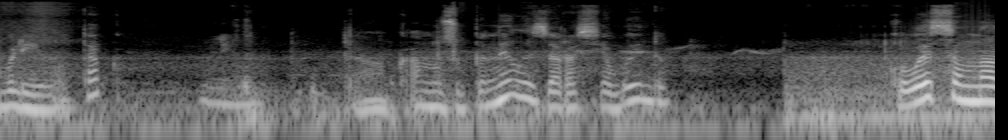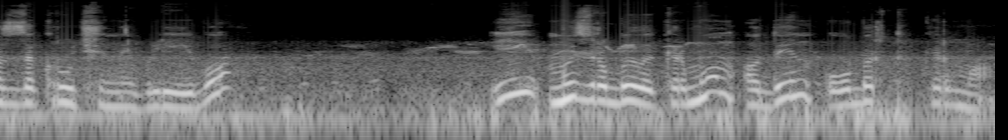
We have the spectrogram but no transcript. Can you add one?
Вліво, так? Так, а ну зупинились, зараз я вийду. Колеса у нас закручені вліво. І ми зробили кермом один оберт керма.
